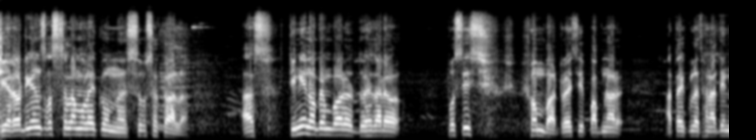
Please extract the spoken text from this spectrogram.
ডিয়ার অডিয়েন্স আসসালামু আলাইকুম শুভ সকাল আজ তিনই নভেম্বর দু হাজার পঁচিশ সোমবার রয়েছে পাবনার আতাইকুলা থানাধীন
